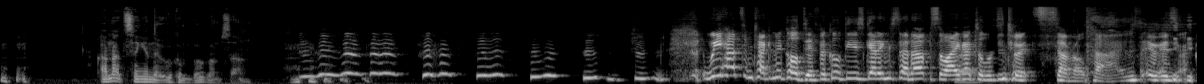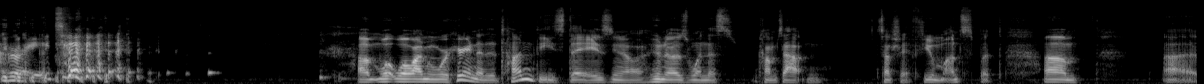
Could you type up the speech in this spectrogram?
I'm not singing the Oogum Boogum song. we had some technical difficulties getting set up, so I got to listen to it several times. It was great. um, well, well, I mean, we're hearing it a ton these days. You know, who knows when this comes out in essentially a few months, but um, uh,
